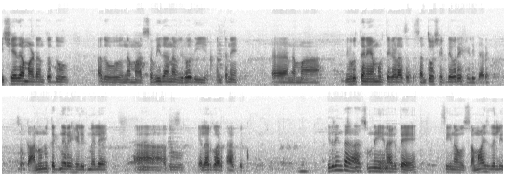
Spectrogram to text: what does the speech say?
ನಿಷೇಧ ಮಾಡೋಂಥದ್ದು ಅದು ನಮ್ಮ ಸಂವಿಧಾನ ವಿರೋಧಿ ಅಂತಲೇ ನಮ್ಮ ನಿವೃತ್ತ ನ್ಯಾಯಮೂರ್ತಿಗಳಾದ ಸಂತೋಷ್ ಹೆಗ್ಡೆಯವರೇ ಹೇಳಿದ್ದಾರೆ. ಸೊ ಕಾನೂನು ತಜ್ಞರೇ ಹೇಳಿದ ಮೇಲೆ ಅದು ಎಲ್ಲರಿಗೂ ಅರ್ಥ ಆಗಬೇಕು. ಇದರಿಂದ ಸುಮ್ಮನೆ ಏನಾಗುತ್ತೆ, ಸಿ, ನಾವು ಸಮಾಜದಲ್ಲಿ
